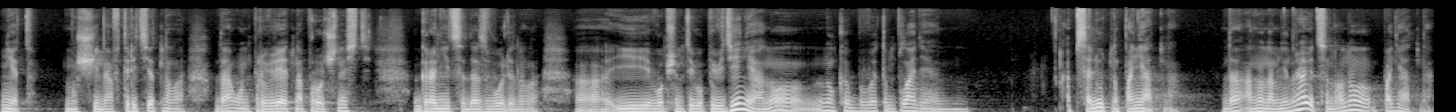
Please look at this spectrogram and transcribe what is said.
нет мужчины авторитетного, да, он проверяет на прочность границы дозволенного. Э, и, в общем-то, его поведение, оно, ну, как бы в этом плане абсолютно понятно. Да? Оно нам не нравится, но оно понятно.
